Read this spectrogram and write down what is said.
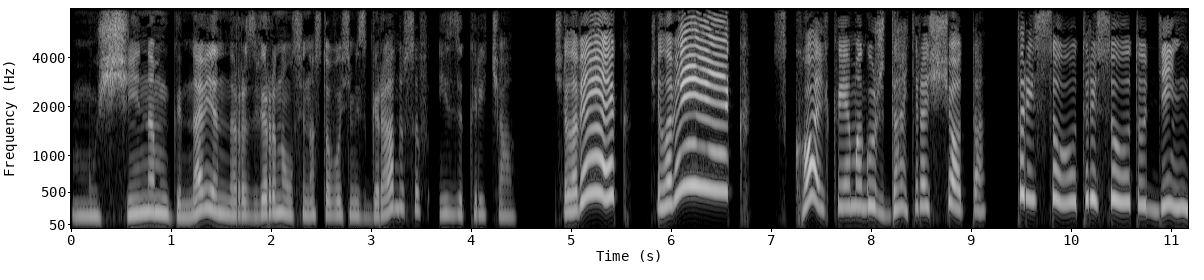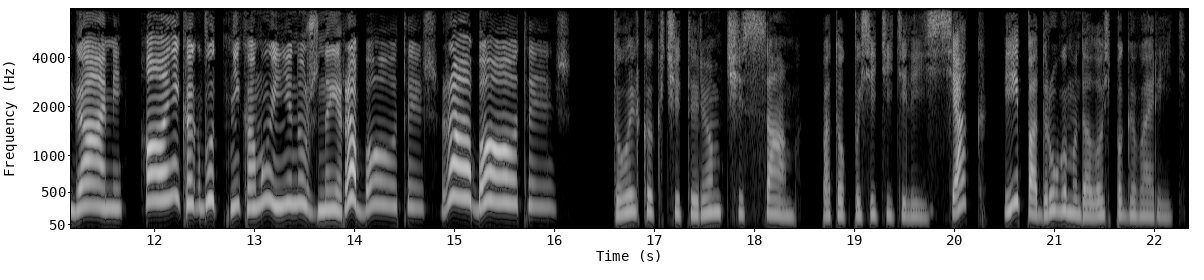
Мужчина мгновенно развернулся на 180 градусов и закричал. «Человек! Человек! Сколько я могу ждать расчета? Трясу, трясу тут деньгами, а они как будто никому и не нужны. Работаешь, работаешь!» Только к четырем часам поток посетителей иссяк, и подругам удалось поговорить.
